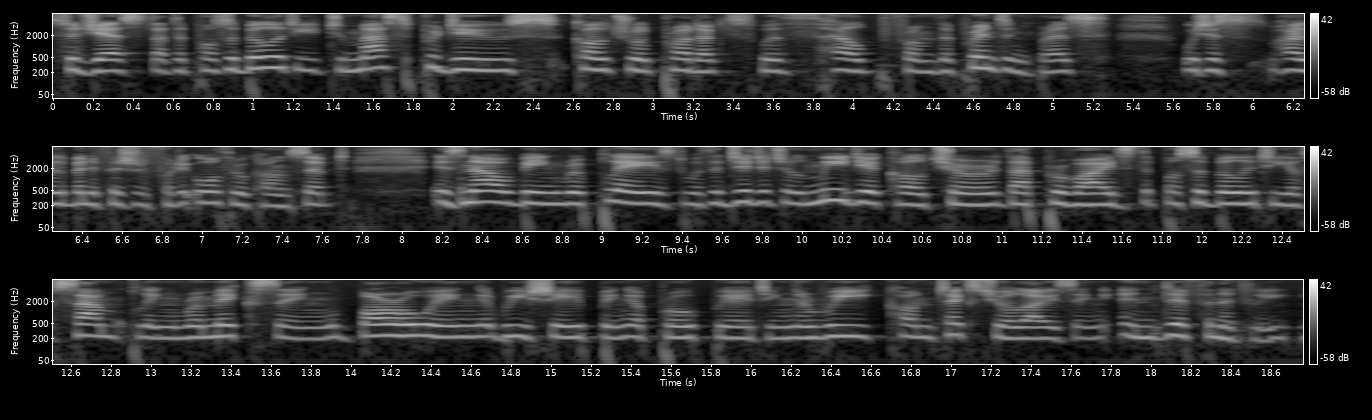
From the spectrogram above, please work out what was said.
suggests that the possibility to mass produce cultural products with help from the printing press, which is highly beneficial for the author concept, is now being replaced with a digital media culture that provides the possibility of sampling, remixing, borrowing, reshaping, appropriating, and recontextualizing indefinitely.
